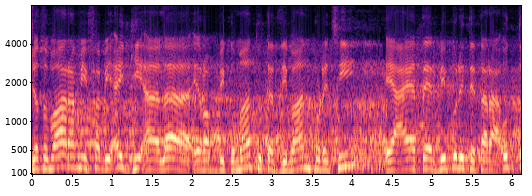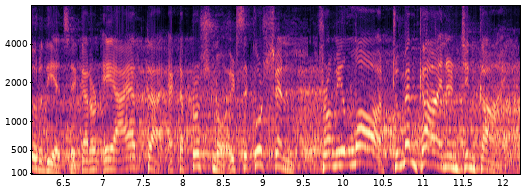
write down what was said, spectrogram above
যতবার আমি ফাবি আইগি আলা এ রব্বিকুমা তুকা দিবান পড়েছি এই আয়াতের বিপরীতে তারা উত্তর দিয়েছে। কারণ এই আয়াতটা একটা প্রশ্ন it's a question from your Lord to mankind and jinnkind.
